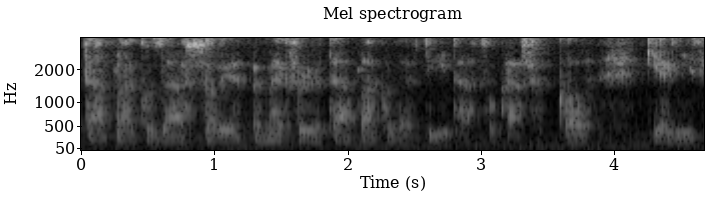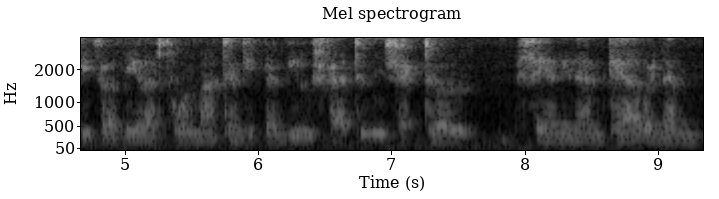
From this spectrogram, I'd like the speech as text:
táplálkozással, illetve megfelelő táplálkozás digitál szokásokkal kiegészítve az életformát tulajdonképpen vírusfertőzésektől félni nem kell, vagy nem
